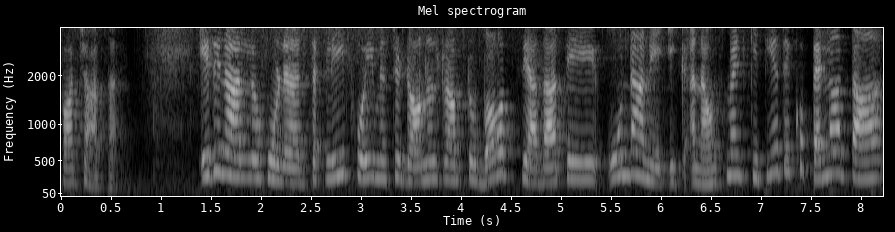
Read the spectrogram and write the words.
ਪਹੁੰਚਾਤਾ ਹੈ। ਇਹਦੇ ਨਾਲ ਹੁਣ ਤਕਲੀਫ ਹੋਈ ਮਿਸਟਰ ਡੋਨਲਡ ਟਰੰਪ ਨੂੰ ਬਹੁਤ ਜ਼ਿਆਦਾ ਤੇ ਉਹਨਾਂ ਨੇ ਇੱਕ ਅਨਾਉਂਸਮੈਂਟ ਕੀਤੀ ਹੈ। ਦੇਖੋ, ਪਹਿਲਾਂ ਤਾਂ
